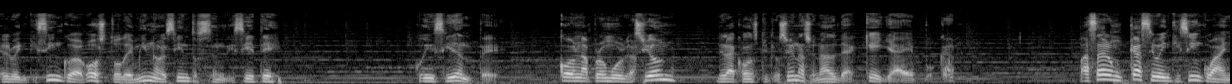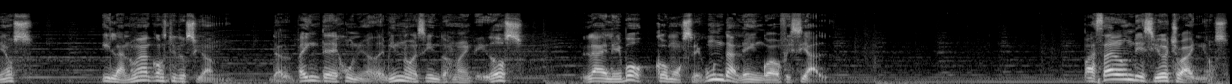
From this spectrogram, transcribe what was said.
el 25 de agosto de 1967, coincidente con la promulgación de la Constitución Nacional de aquella época. Pasaron casi 25 años y la nueva Constitución del 20 de junio de 1992 la elevó como segunda lengua oficial. Pasaron 18 años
